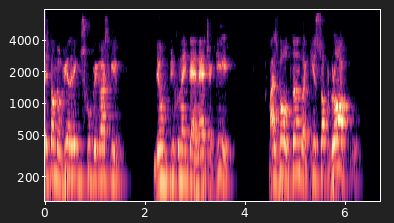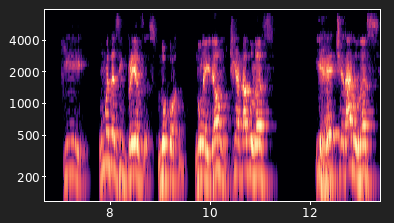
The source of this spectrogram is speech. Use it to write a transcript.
Vocês estão me ouvindo aí? Desculpa, eu acho que deu um pico na internet aqui. Mas voltando aqui, só para o bloco, que uma das empresas no, no leilão tinha dado lance e retiraram o lance.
